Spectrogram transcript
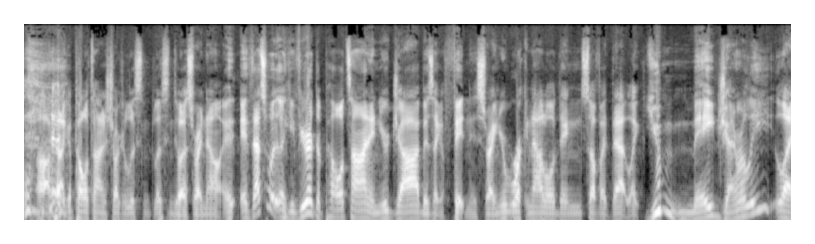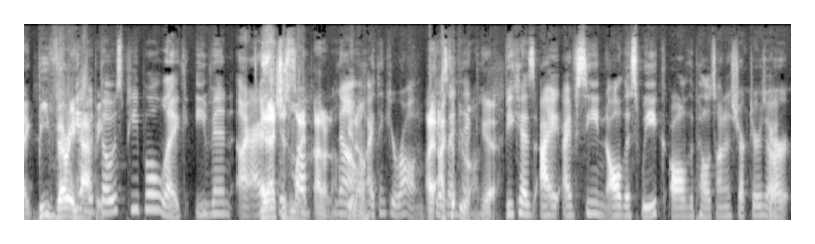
uh, like a Peloton instructor listening listening to us right now. If, if that's what like if you're at the Peloton and your job is like a fitness, right, and you're working out all day and stuff like that, like you may generally like be very Yeah, happy. but those people, like even, I, I And that's just my- saw- I don't know, No, you know? I think you're wrong. I- I could be wrong, yeah. because I I've seen all this week, all of the Peloton instructors are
